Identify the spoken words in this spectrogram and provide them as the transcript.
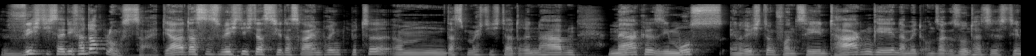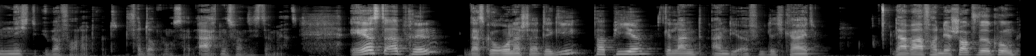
Wichtig sei die Verdopplungszeit. Ja, das ist wichtig, dass ihr das reinbringt, bitte. Ähm, das möchte ich da drin haben. Merkel, sie muss in Richtung von 10 Tagen gehen, damit unser Gesundheitssystem nicht überfordert wird. Verdopplungszeit, 28. März. 1. April, das Corona-Strategie-Papier gelangt an die Öffentlichkeit. Da war von der Schockwirkung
